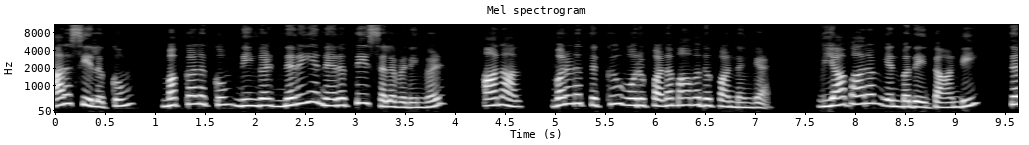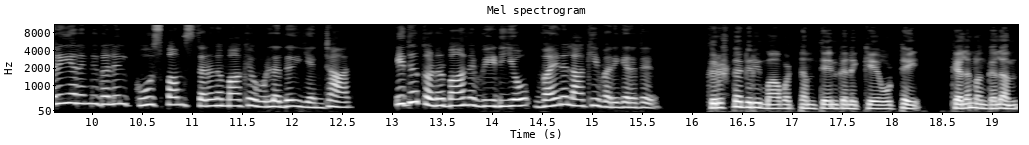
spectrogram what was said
அரசியலுக்கும் மக்களுக்கும் நீங்கள் நிறைய நேரத்தை செலவிடுங்கள். ஆனால் வருடத்துக்கு ஒரு படமாவது பண்ணுங்க. வியாபாரம் என்பதை தாண்டி திரையரங்குகளில் கூஸ்பாம்ஸ் தருணமாக உள்ளது என்றார். இது தொடர்பான வீடியோ வைரலாகி வருகிறது. கிருஷ்ணகிரி மாவட்டம் தேன்கனிக்கே ஒட்டை கெலமங்கலம்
